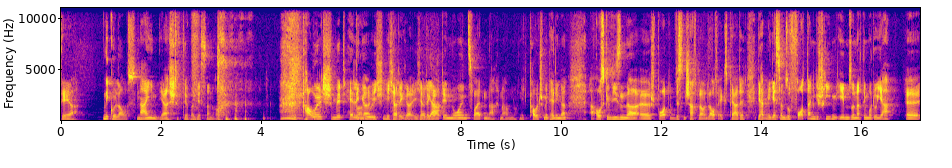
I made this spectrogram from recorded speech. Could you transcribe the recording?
Der. Nikolaus. Nein, ja, stimmt, der war gestern auch. Paul Schmidt-Hellinger. Ich, ich, hatte gerade ja. gerade den neuen zweiten Nachnamen noch nicht. Paul Schmidt-Hellinger, ausgewiesener äh, Sportwissenschaftler und Laufexperte, der hat mir gestern sofort dann geschrieben, ebenso nach dem Motto, ja, äh,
